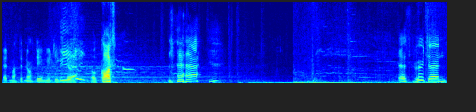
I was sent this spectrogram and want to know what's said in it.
Das macht es noch demütigender. Oh Gott! er ist wütend.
